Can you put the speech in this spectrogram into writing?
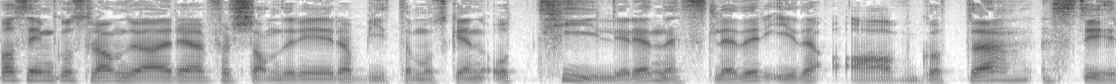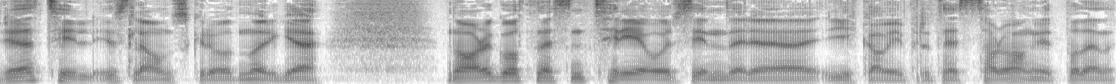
Basim Goslam, du er forstander i Rabita-moskeen og tidligere nestleder i det avgåtte styret til Islamsk Råd Norge. Nå har det gått nesten tre år siden dere gikk av i protest. Har du angret på det?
